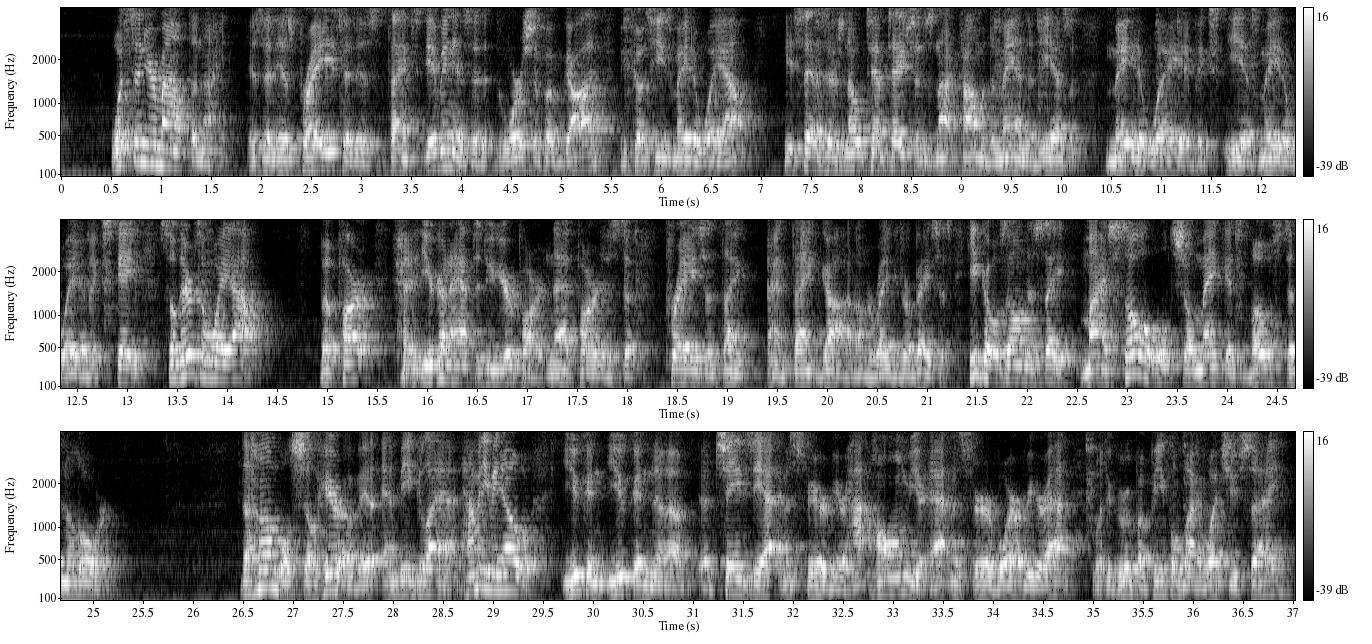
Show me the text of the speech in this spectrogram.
What's in your mouth tonight? Is it his praise? Is it his thanksgiving? Is it the worship of God because he's made a way out? He says there's no temptation is not common to man that he hasn't made a way of he has made a way of escape. So there's a way out. But part you're going to have to do your part, and that part is to praise and thank and thank God on a regular basis. He goes on to say, "My soul shall make its boast in the Lord." The humble shall hear of it and be glad. How many of you know you can you can uh, change the atmosphere of your home, your atmosphere of wherever you're at, with a group of people by what you say?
